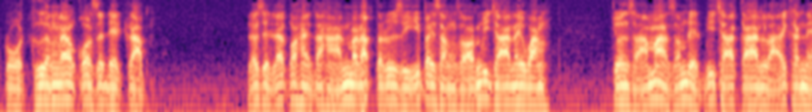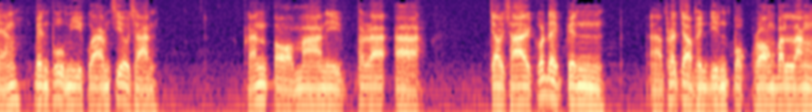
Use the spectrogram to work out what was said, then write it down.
โกรธเคืองแล้วก็เสด็จกลับ แล้วเสร็จแล้วก็ให้ทหารมารับตฤษีไปสั่งสอนวิชาในวัง จนสามารถสำเร็จวิชาการหลายแขนงเป็นผู้มีความเชี่ยวชาญ ครั้นต่อมานี่พระเจ้าชายก็ได้เป็นพระเจ้าแผ่นดินปกครองบัลลังก์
